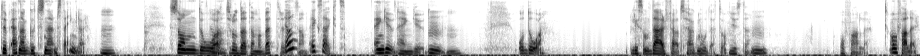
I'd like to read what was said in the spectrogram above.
typ en av Guds närmsta änglar. Mm. Som då, Jag trodde att den var bättre ja liksom. exakt, en gud. Än Gud. Mm. Mm. Och då, liksom där föds högmodet då. Just det. Mm. Och faller. Och faller.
